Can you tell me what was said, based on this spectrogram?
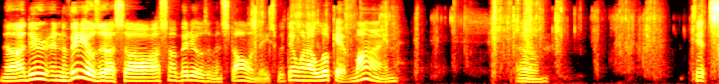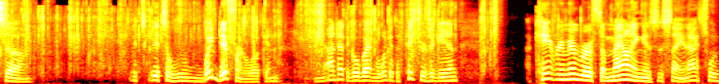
Now I do, in the videos that I saw, I saw videos of installing these, but then when I look at mine, um, it's, um, it's, it's a way different looking. And I'd have to go back and look at the pictures again. I can't remember if the mounting is the same. That's what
